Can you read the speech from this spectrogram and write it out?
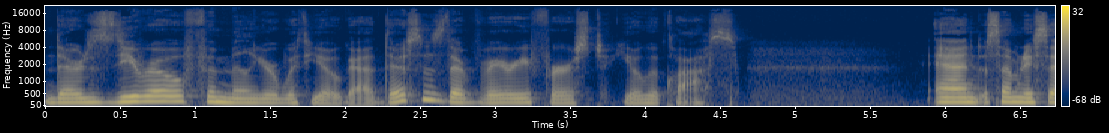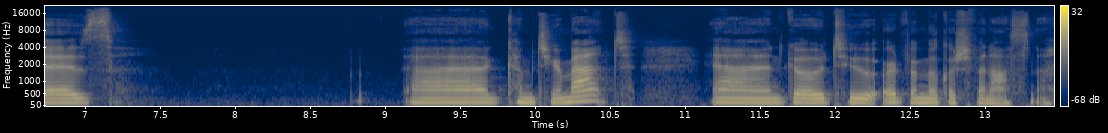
they're zero familiar with yoga. This is their very first yoga class. And somebody says, uh, come to your mat and go to Urdhva Mukha Svanasana.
